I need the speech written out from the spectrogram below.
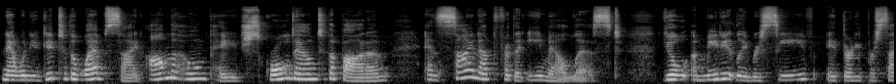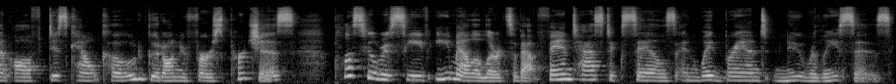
Now when you get to the website, on the home page, scroll down to the bottom and sign up for the email list. You'll immediately receive a 30% off discount code good on your first purchase. Plus you'll receive email alerts about fantastic sales and Wig brand new releases.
